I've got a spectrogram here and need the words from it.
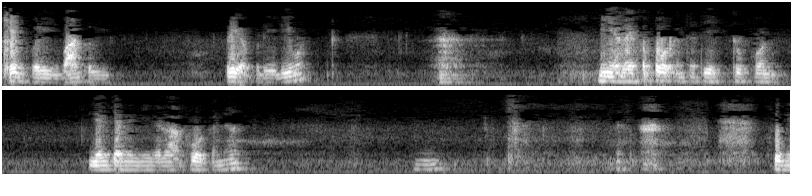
เข้มพอดีหวานพอดีเรียบดีดีวะมีอะไรก็พูดกันทีทุกคนยังจะไม่มีเวลาพูดกันนะซึ่งใน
